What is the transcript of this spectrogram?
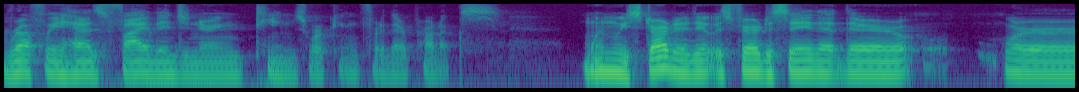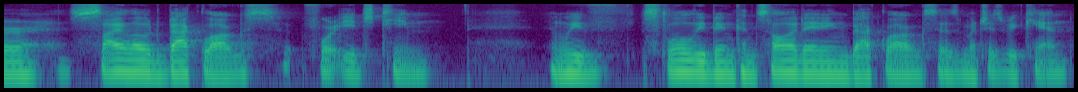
roughly has five engineering teams working for their products. When we started, it was fair to say that there were siloed backlogs for each team. And we've slowly been consolidating backlogs as much as we can.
